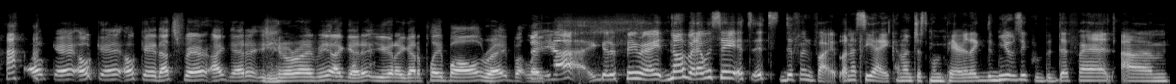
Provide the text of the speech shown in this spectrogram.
okay, okay, okay. That's fair. I get it. You know what I mean? I get it. You gotta you gotta play ball, right? But like, yeah, you gotta play right. No, but I would say it's it's different vibe. Honestly, I cannot just compare. Like the music would be different. Um,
